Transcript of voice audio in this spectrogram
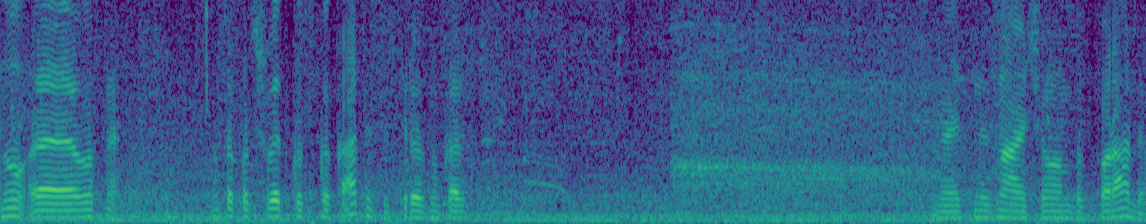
Ну, е, власне, отак от швидко скакати, це серйозно кажучи. Навіть не знаю, чи вам би порадив.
